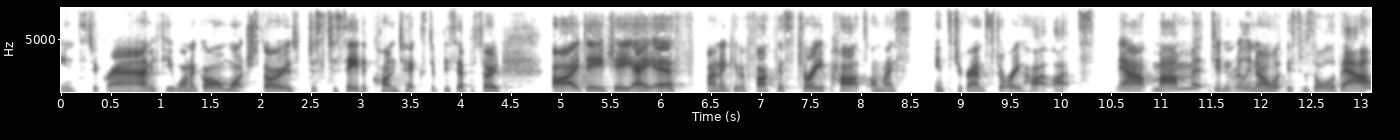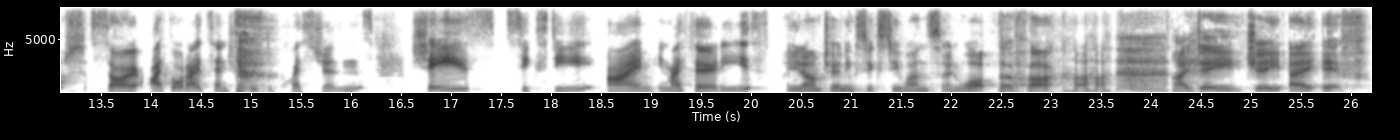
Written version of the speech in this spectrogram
Instagram. If you want to go and watch those just to see the context of this episode, IDGAF, I don't give a fuck. There's three parts on my Instagram story highlights. Now, mum didn't really know what this was all about. So I thought I'd send her a list of questions. She's 60. I'm in my 30s. You know I'm turning 61 soon. What the oh. fuck? fuck? I D G A F.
